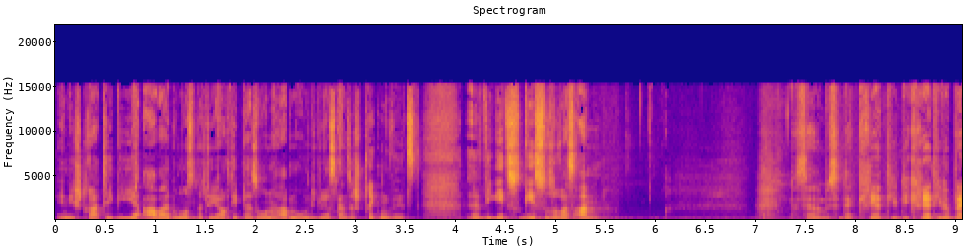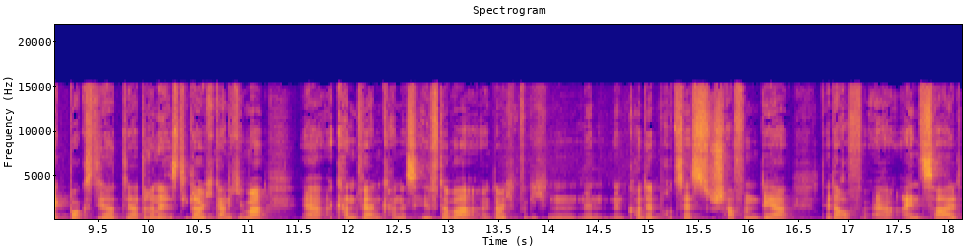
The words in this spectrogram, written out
in die Strategie, aber du musst natürlich auch die Person haben, um die du das Ganze stricken willst. Wie gehst, gehst du sowas an? Ist ja so ein bisschen der kreativ, die kreative Blackbox, die da, da drin ist, die, glaube ich, gar nicht immer äh, erkannt werden kann. Es hilft aber, äh, glaube ich, wirklich einen, einen Content-Prozess zu schaffen, der, der darauf äh, einzahlt,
